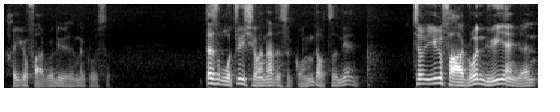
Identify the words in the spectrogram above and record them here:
和一个法国女人的故事。但是我最喜欢他的是《广岛之恋》，就一个法国女演员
